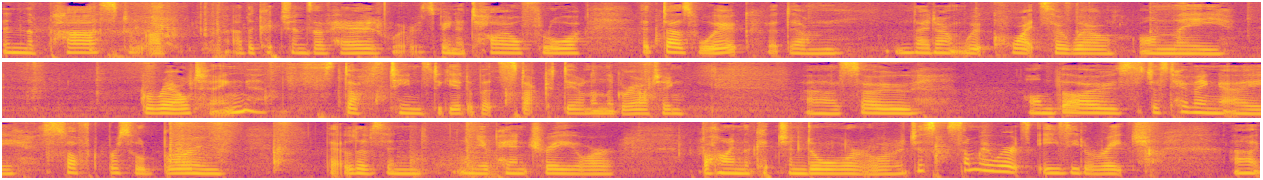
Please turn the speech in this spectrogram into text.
in the past, I've, other kitchens I've had where it's been a tile floor, it does work, but um, they don't work quite so well on the grouting. Stuff tends to get a bit stuck down in the grouting. Uh, so, on those, just having a soft bristled broom that lives in, in your pantry or behind the kitchen door or just somewhere where it's easy to reach. Uh,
